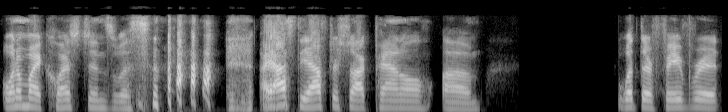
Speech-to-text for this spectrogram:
one of my questions was I asked the aftershock panel um, what their favorite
